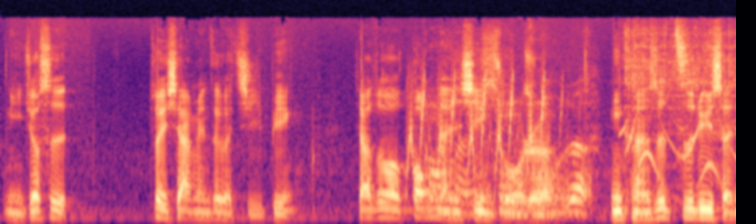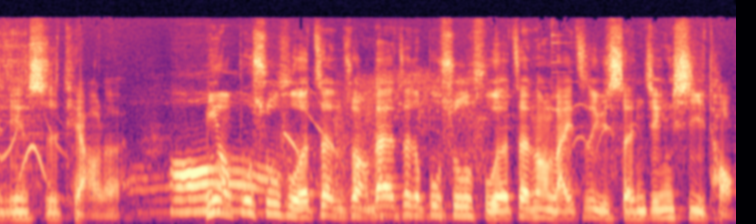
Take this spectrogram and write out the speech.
你就是最下面这个疾病叫做功能性灼热，你可能是自律神经失调了。你有不舒服的症状，但是这个不舒服的症状来自于神经系统。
